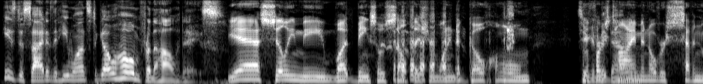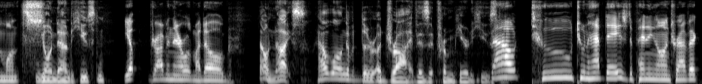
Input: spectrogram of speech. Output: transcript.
he's decided that he wants to go home for the holidays. yeah, silly me, what being so selfish and wanting to go home so for the first time in- in over seven months. You going down to Houston? Yep, driving there with my dog. Oh, nice. How long of a, a drive is it from here to Houston? About two, two and a half days, depending on traffic.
